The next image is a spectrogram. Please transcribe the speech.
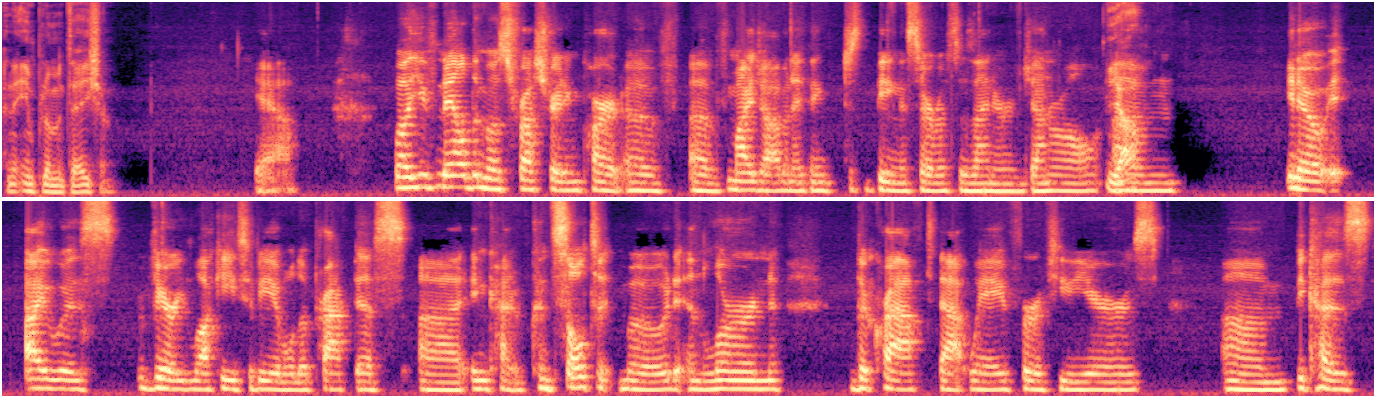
and implementation. Yeah. Well, you've nailed the most frustrating part of of my job, and I think just being a service designer in general. Yeah. Um, you know, it, I was very lucky to be able to practice uh, in kind of consultant mode and learn the craft that way for a few years um, because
